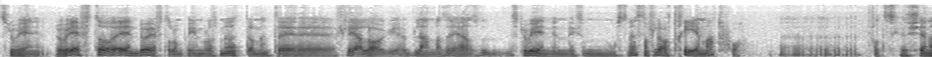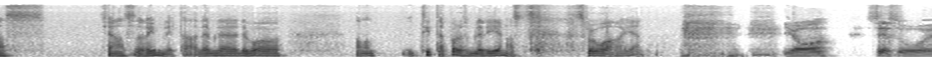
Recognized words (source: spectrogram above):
Slovenien. Då är vi efter, ändå efter dem på inbördes möte om inte eh, flera lag blandar sig här. Slovenien liksom måste nästan förlora tre matcher eh, för att det ska kännas, kännas rimligt här. Det, blev, det var, när man tittar på det så blev det genast svårare igen. Ja, se så,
